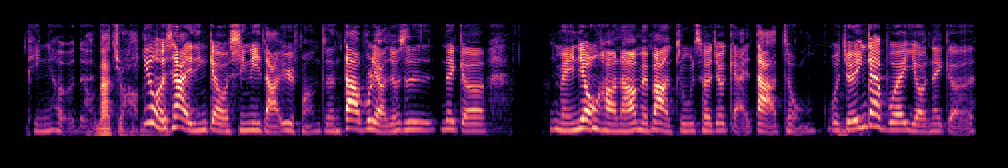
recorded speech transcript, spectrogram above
平和的，好，那就好。因为我现在已经给我心里打预防针，大不了就是那个没用好，然后没办法租车就改大众，我觉得应该不会有那个。嗯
